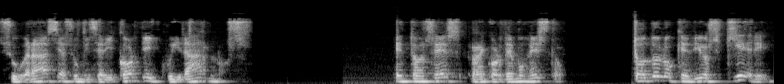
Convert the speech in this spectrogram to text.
su gracia, su misericordia y cuidarnos. Entonces, recordemos esto. Todo lo que Dios quiere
